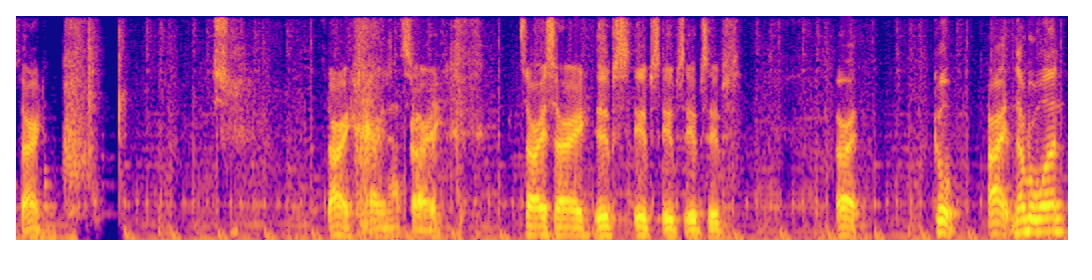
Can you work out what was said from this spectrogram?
sorry sorry sorry not sorry sorry sorry oops oops oops oops oops all right. Cool. All right. Number one,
